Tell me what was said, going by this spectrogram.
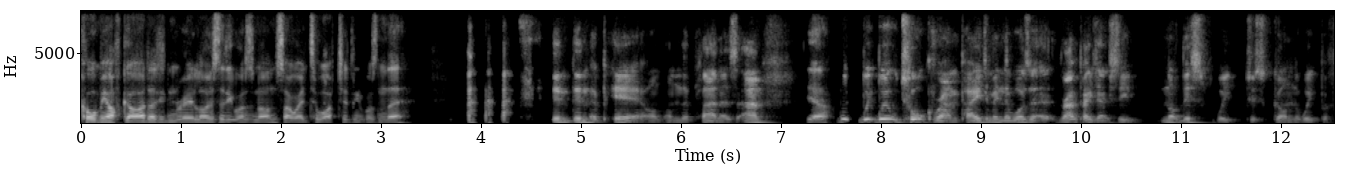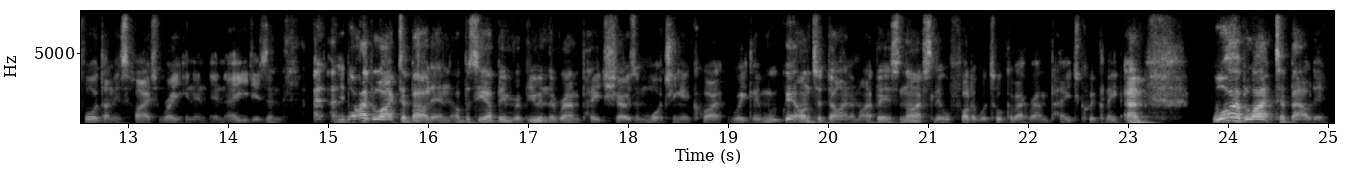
caught me off guard. I didn't realize that it wasn't on, so I went to watch it and it wasn't there. Didn't didn't appear on, on the planners. Um, Yeah, we, we will talk Rampage. I mean, there was a Rampage actually not this week, just gone the week before, done its highest rating in, in ages. And, and yeah, what I've liked about it, and obviously I've been reviewing the Rampage shows and watching it quite weekly. We'll get on to Dynamite, but it's a nice little fodder. We'll talk about Rampage quickly. Um, what I've liked about it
